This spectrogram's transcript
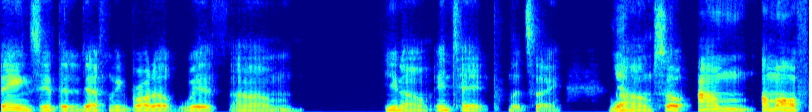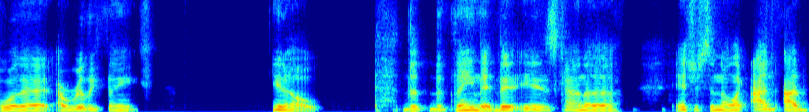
things that are definitely brought up with, um, you know, intent. Let's say, yeah. Um, so I'm, I'm all for that. I really think, you know, the the thing that that is kind of interesting though. Like I I'm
